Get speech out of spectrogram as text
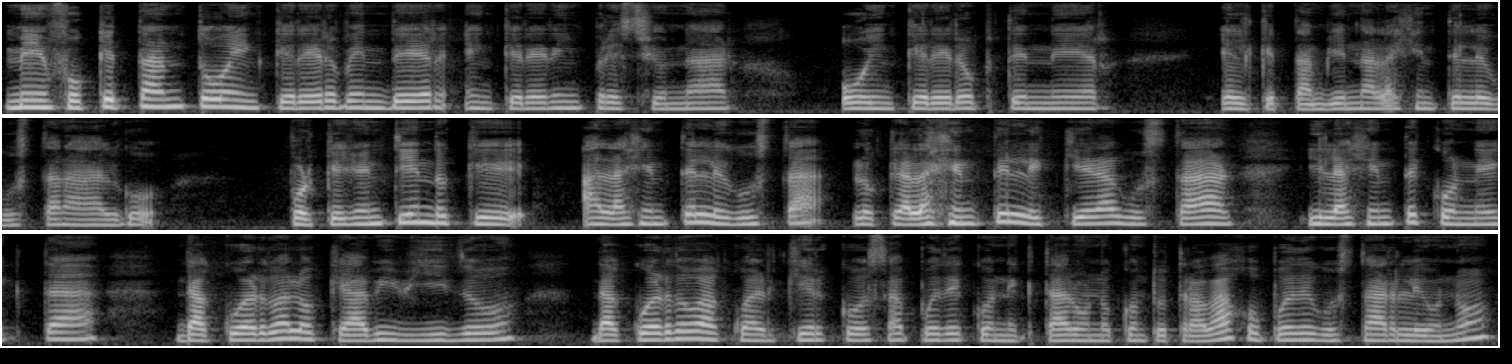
me enfoqué tanto en querer vender, en querer impresionar o en querer obtener el que también a la gente le gustara algo, porque yo entiendo que a la gente le gusta lo que a la gente le quiera gustar y la gente conecta de acuerdo a lo que ha vivido, de acuerdo a cualquier cosa puede conectar o no con tu trabajo, puede gustarle o no,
